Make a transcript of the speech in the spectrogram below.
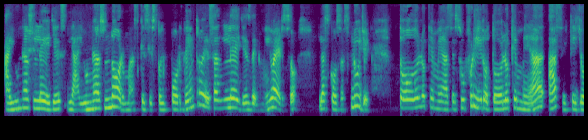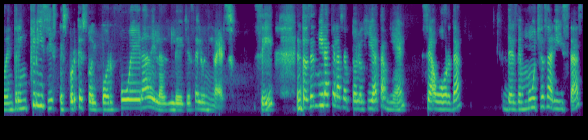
hay unas leyes y hay unas normas que si estoy por dentro de esas leyes del universo, las cosas fluyen todo lo que me hace sufrir o todo lo que me hace que yo entre en crisis es porque estoy por fuera de las leyes del universo, ¿sí? Entonces mira que la aceptología también se aborda desde muchas aristas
